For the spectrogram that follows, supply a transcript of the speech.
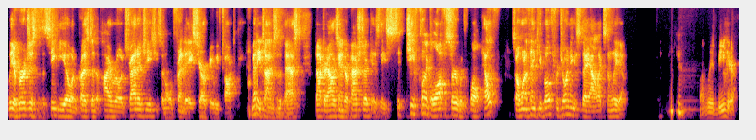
Leigh Burgess is the CEO and president of High Road Strategy. She's an old friend of ACRP. We've talked many times in the past. Dr. Alexander Pastuszak is the chief clinical officer with Vault Health. So I want to thank you both for joining us today, Alex and Leigh. Thank you. Lovely to be here.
